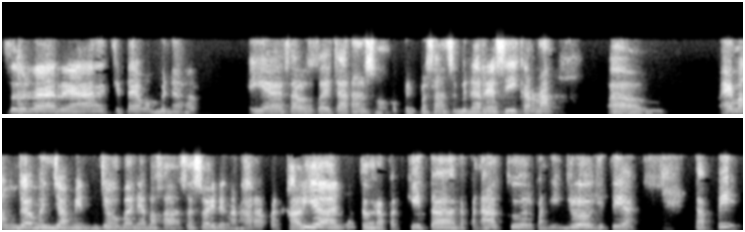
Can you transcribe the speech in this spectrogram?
sebenarnya kita emang benar ya salah satu cara harus ngungkapin pesan sebenarnya sih karena em, emang nggak menjamin jawabannya bakal sesuai dengan harapan kalian atau harapan kita harapan aku harapan Iglo gitu ya. Tapi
